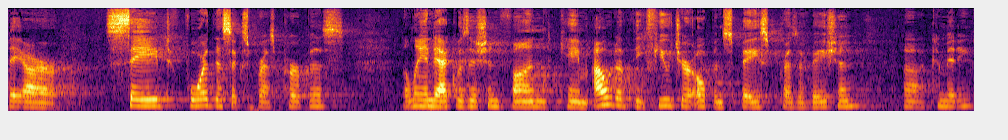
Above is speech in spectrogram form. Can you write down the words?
They are saved for this express purpose. The Land Acquisition Fund came out of the Future Open Space Preservation uh, Committee,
